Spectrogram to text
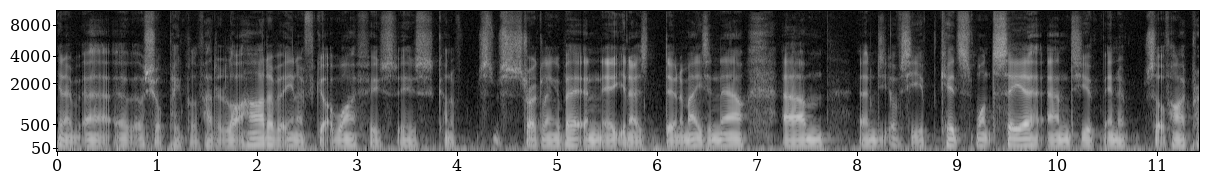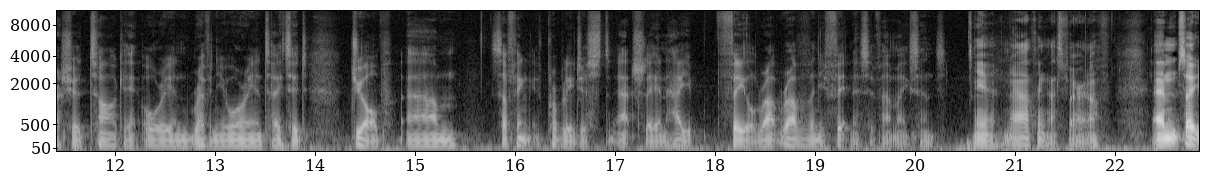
you know, uh, I'm sure people have had it a lot harder, but you know, if you've got a wife who's who's kind of s- struggling a bit and you know is doing amazing now. Um, and obviously your kids want to see her, and you're in a sort of high pressure target orient revenue orientated job. Um, so I think it's probably just actually in how you feel ra- rather than your fitness, if that makes sense. Yeah, no, I think that's fair enough. Um, so,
